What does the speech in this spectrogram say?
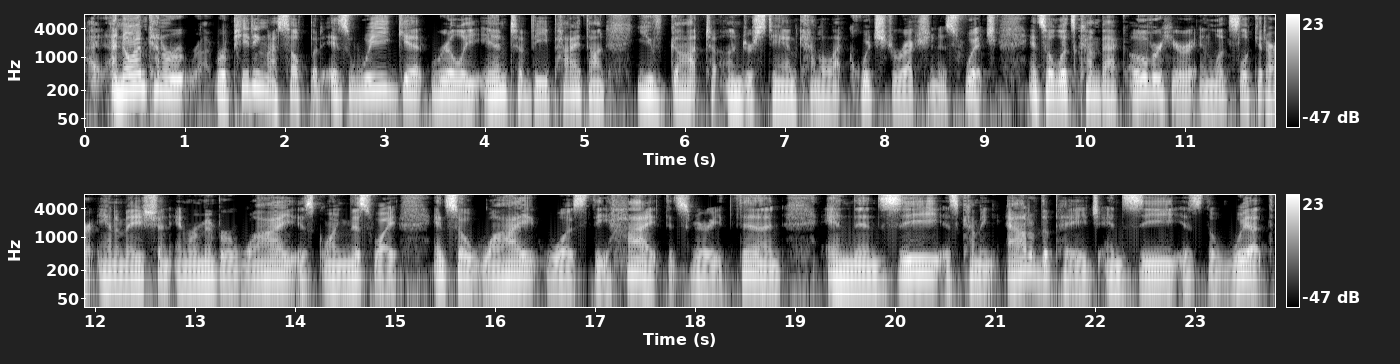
I, I know I'm kind of re repeating myself, but as we get really into VPython, you've got to understand kind of like which direction is which. And so let's come back over here and let's look at our animation and remember Y is going this way. And so Y was the height that's very thin. And then Z is coming out of the page and Z is the width.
